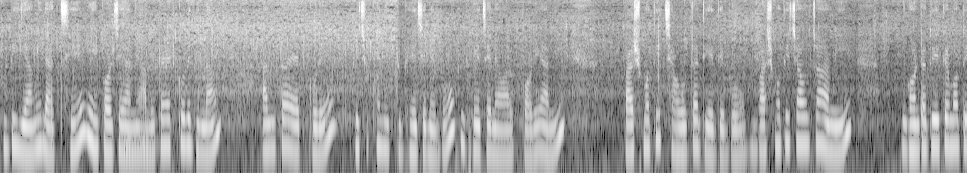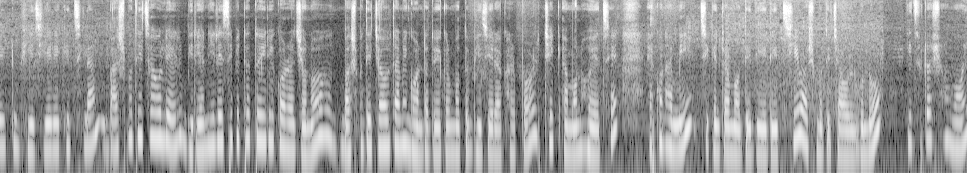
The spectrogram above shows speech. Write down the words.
খুবই ইয়ামি লাগছে। এই পর্যায়ে আমি আলুটা অ্যাড করে দিলাম। আলুটা অ্যাড করে কিছুক্ষণ একটু ভেজে নেব। ভেজে নেওয়ার পরে আমি বাসমতি চাউলটা দিয়ে দেব। বাসমতি চাউলটা আমি ঘণ্টা দুয়েকের মতো একটু ভিজিয়ে রেখেছিলাম। বাসমতি চাউলের বিরিয়ানি রেসিপিটা তৈরি করার জন্য বাসমতি চাউলটা আমি ঘণ্টা দুয়েকের মতো ভিজিয়ে রাখার পর ঠিক এমন হয়েছে। এখন আমি চিকেনটার মধ্যে দিয়ে দিচ্ছি বাসমতি চাউলগুলো। কিছুটা সময়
